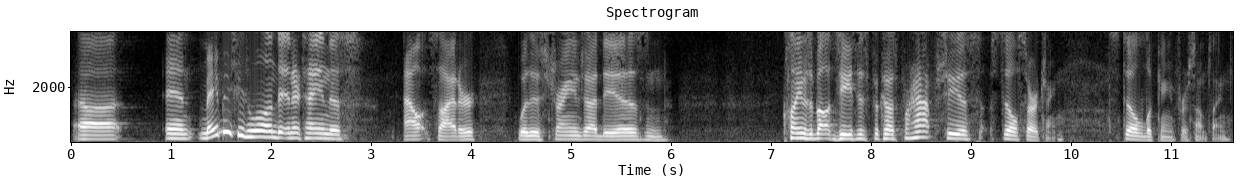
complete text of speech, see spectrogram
Uh, and maybe she's willing to entertain this outsider with his strange ideas and claims about Jesus because perhaps she is still searching, still looking for something.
